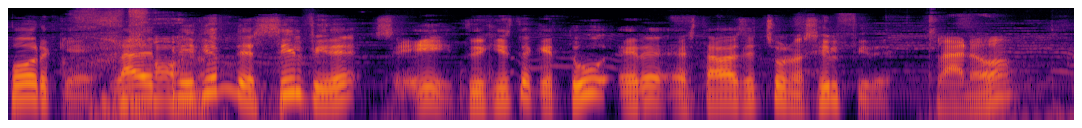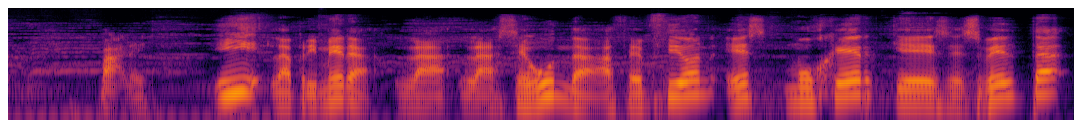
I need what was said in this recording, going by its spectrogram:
Porque la definición de sílfide, sí, tú dijiste que tú eres- estabas hecho una sílfide. Claro. Vale. Y la primera, la, la segunda acepción es mujer que es esbelta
